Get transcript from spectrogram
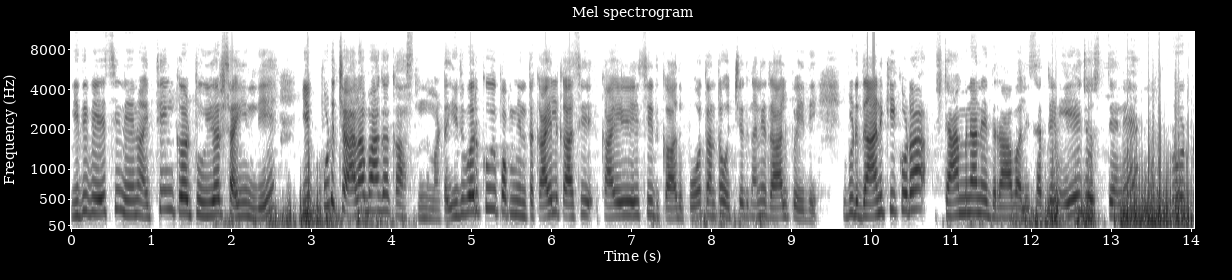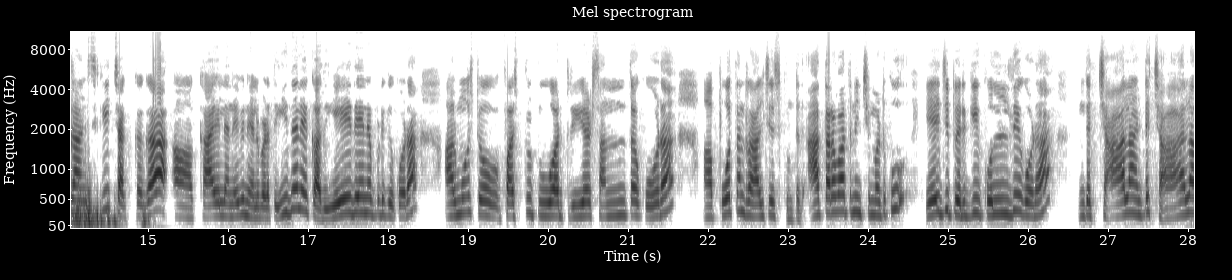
ఇది వేసి నేను ఐ థింక్ టూ ఇయర్స్ అయ్యింది ఇప్పుడు చాలా బాగా కాస్తుంది అనమాట ఇది వరకు పాపం ఇంత కాయలు కాసి కాయేసేది కాదు. పోతంతా వచ్చేది కానీ రాలిపోయేది. ఇప్పుడు దానికి కూడా స్టామినా అనేది రావాలి. సర్టెన్ ఏజ్ వస్తేనే ఫ్రూట్ ప్లాంట్స్కి చక్కగా కాయలు అనేవి నిలబడతాయి. ఇదనే కాదు ఏదైనప్పటికీ కూడా almost first two or three years అంతా కూడా ఆ పూతను రాల్చేసుకుంటుంది. ఆ తర్వాత నుంచి మటుకు ఏజ్ పెరిగి కొలిది కూడా ఇంకా చాలా అంటే చాలా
